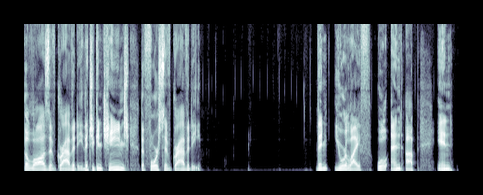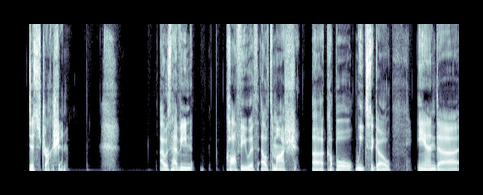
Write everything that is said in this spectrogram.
the laws of gravity, that you can change the force of gravity, then your life will end up in destruction. I was having coffee with El Tamash a couple weeks ago, and uh,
